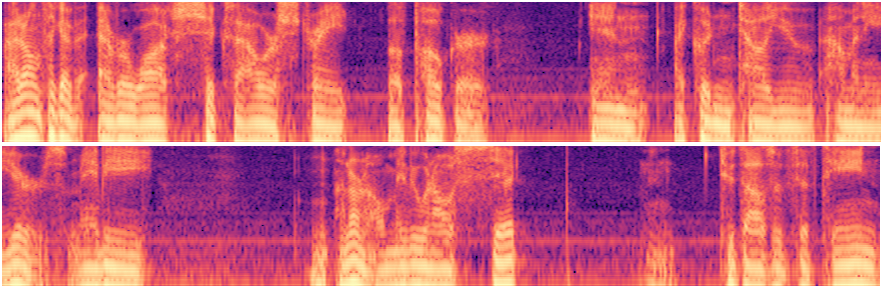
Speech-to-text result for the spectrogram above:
I don't think I've ever watched six hours straight of poker in, I couldn't tell you how many years. Maybe, I don't know, maybe when I was sick in 2015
